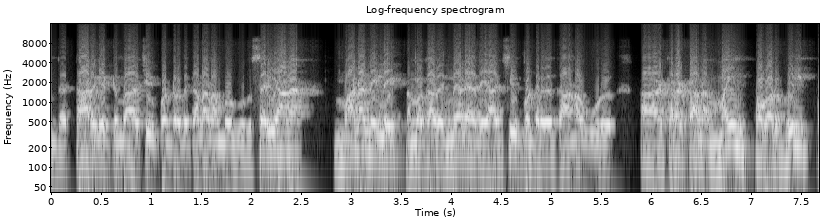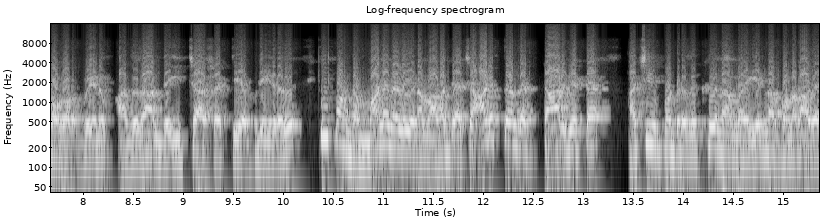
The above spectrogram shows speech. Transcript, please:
இந்த டார்கெட் நம்ம அச்சீவ் பண்றதுக்கான நமக்கு ஒரு சரியான மனநிலை நமக்கு அதுக்கு மேல அதை அச்சீவ் பண்றதுக்கான ஒரு கரெக்டான மைண்ட் பவர் வில் பவர் வேணும். அதுதான் அந்த இச்சா சக்தி அப்படிங்கிறது. இப்போ அந்த மனநிலையை நம்ம அடைஞ்சாச்சு. அடுத்த அந்த டார்கெட்டை அச்சீவ் பண்றதுக்கு நம்ம என்ன பண்ணணும்? அதை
